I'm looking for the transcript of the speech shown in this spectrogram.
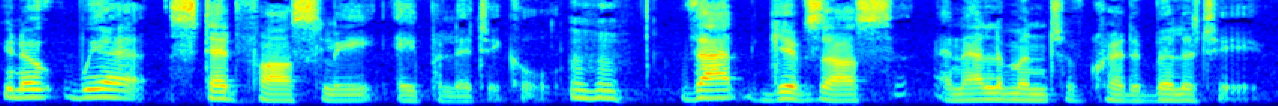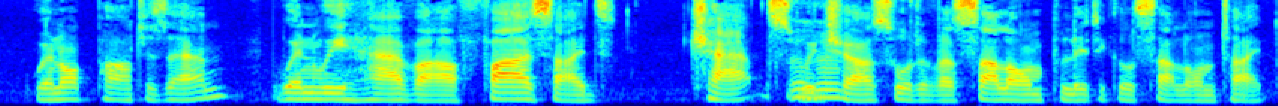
you know, we're steadfastly apolitical. Mm-hmm. That gives us an element of credibility. We're not partisan. When we have our fireside chats, which mm-hmm. are sort of a salon, political salon type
